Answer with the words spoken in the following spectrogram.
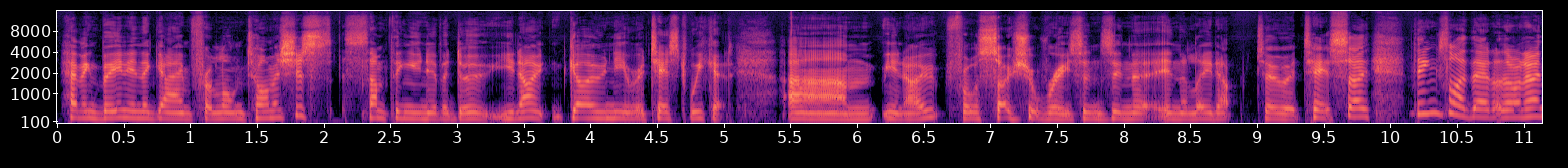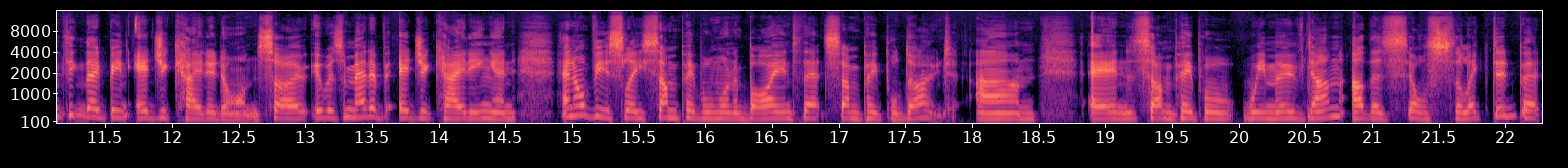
having been in the game for a long time, it's just something you never do. You don't go near a test wicket, um, you know, for social reasons in the in the lead up to a test. So things like that, I don't think they'd been educated on. So it was a matter of educating, and and obviously some people want to buy into that, some people don't, um, and some people we moved on, others self-selected. But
